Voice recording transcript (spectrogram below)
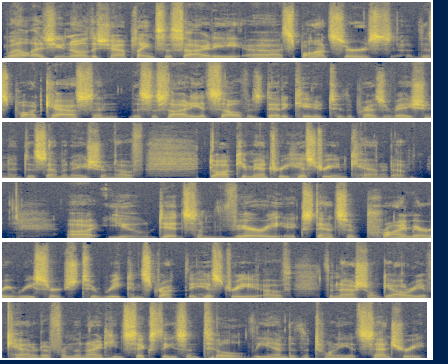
Well, as you know, the Champlain Society uh, sponsors this podcast, and the Society itself is dedicated to the preservation and dissemination of documentary history in Canada. Uh, you did some very extensive primary research to reconstruct the history of the National Gallery of Canada from the 1960s until the end of the 20th century.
